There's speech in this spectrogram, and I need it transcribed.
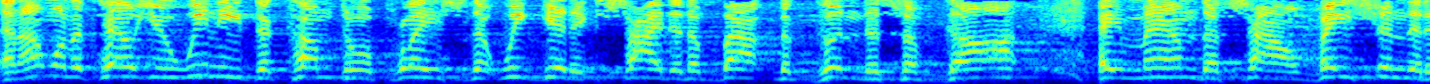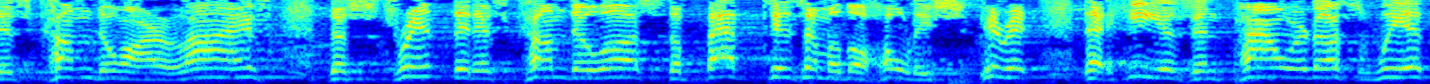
And I want to tell you, we need to come to a place that we get excited about the goodness of God. Amen. The salvation that has come to our lives, the strength that has come to us, the baptism of the Holy Spirit that He has empowered us with,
